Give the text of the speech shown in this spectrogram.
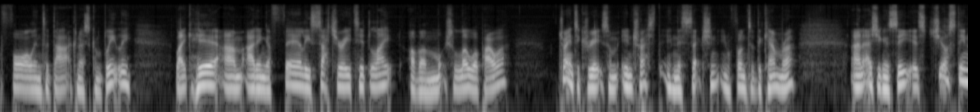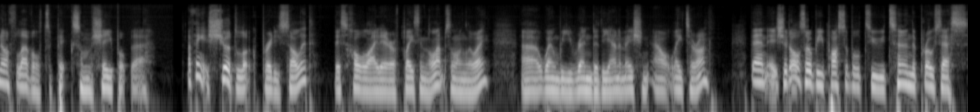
fall into darkness completely. Like here, I'm adding a fairly saturated light of a much lower power, trying to create some interest in this section in front of the camera. And as you can see, it's just enough level to pick some shape up there. I think it should look pretty solid, this whole idea of placing the lamps along the way, uh, when we render the animation out later on then it should also be possible to turn the process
